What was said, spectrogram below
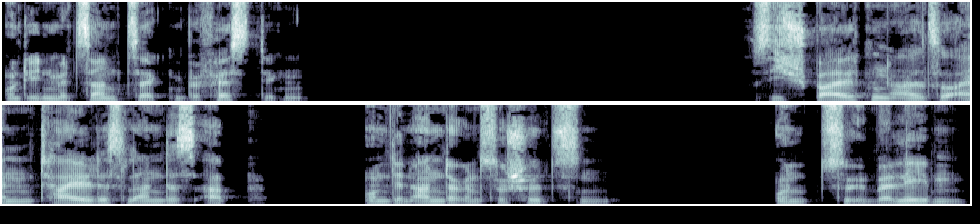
und ihn mit Sandsäcken befestigen. Sie spalten also einen Teil des Landes ab, um den anderen zu schützen und zu überleben.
